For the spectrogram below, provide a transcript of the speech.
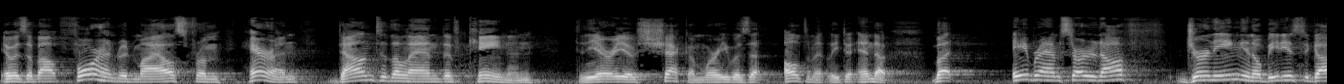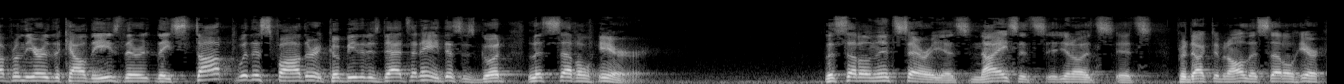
It was about 400 miles from Haran down to the land of Canaan, to the area of Shechem, where he was ultimately to end up. But Abraham started off journeying in obedience to God from the Ur of the Chaldees. they stopped with his father. It could be that his dad said, Hey, this is good. Let's settle here. Let's settle in this area. It's nice. It's, you know, it's, it's productive and all. Let's settle here.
